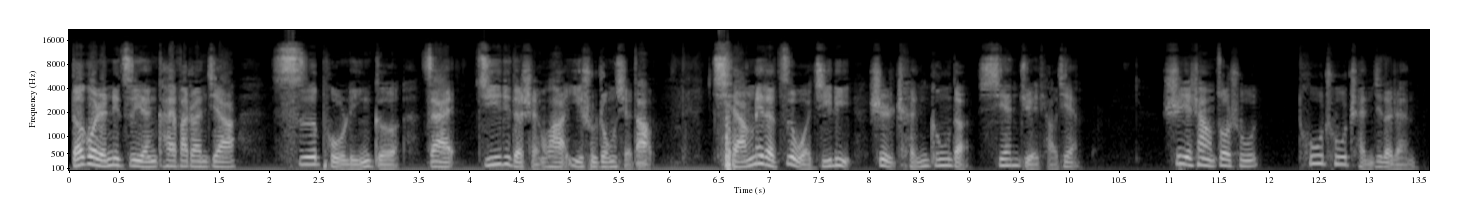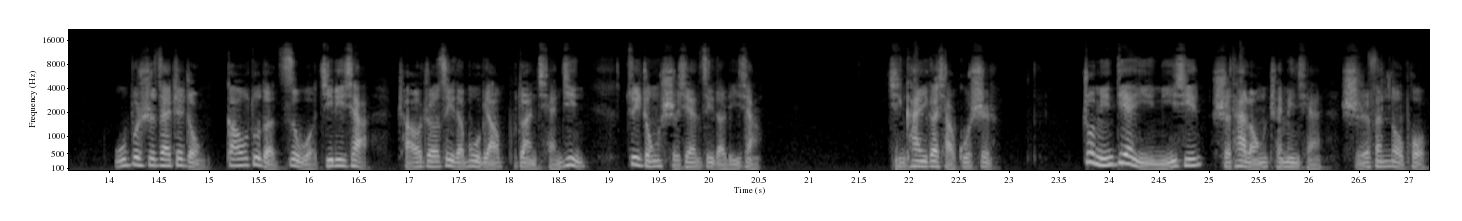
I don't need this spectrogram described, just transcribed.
德国人力资源开发专家斯普林格在《激励的神话》一书中写道：“强烈的自我激励是成功的先决条件。世界上做出突出成绩的人，无不是在这种高度的自我激励下，朝着自己的目标不断前进。”最终实现自己的理想。请看一个小故事：著名电影明星史泰龙成名前十分落魄，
